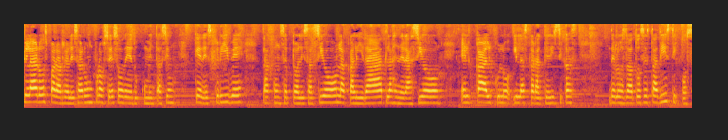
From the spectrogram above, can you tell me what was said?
claros para realizar un proceso de documentación que describe la conceptualización, la calidad, la generación, el cálculo y las características de los datos estadísticos.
